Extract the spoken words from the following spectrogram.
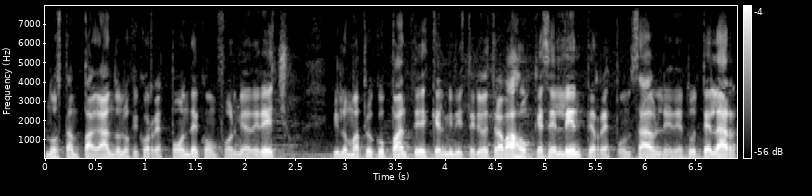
no están pagando lo que corresponde conforme a derecho. Y lo más preocupante es que el Ministerio de Trabajo, que es el ente responsable de tutelar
